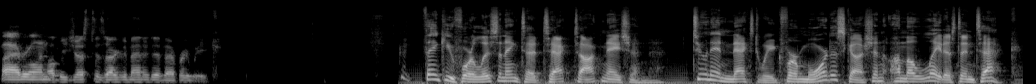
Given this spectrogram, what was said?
Bye, everyone. I'll be just as argumentative every week. Thank you for listening to Tech Talk Nation. Tune in next week for more discussion on the latest in tech.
